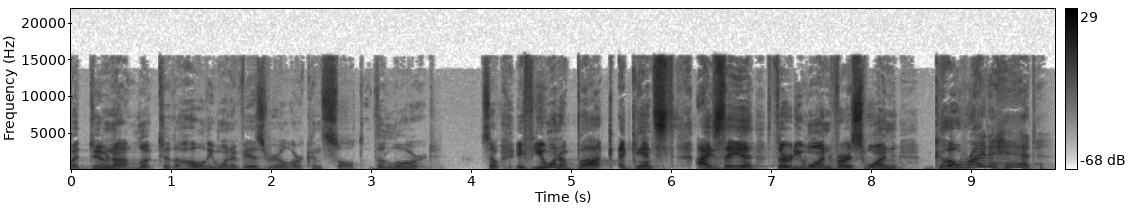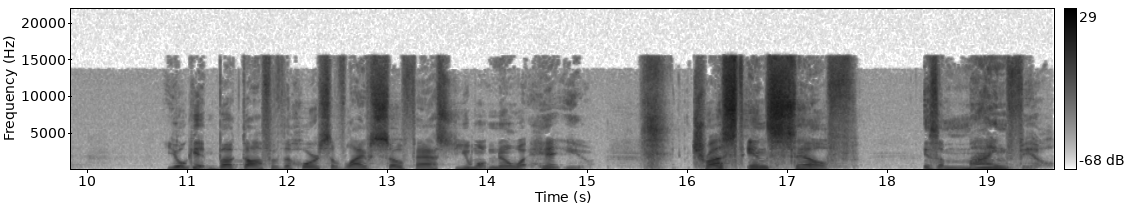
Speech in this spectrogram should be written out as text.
but do not look to the Holy One of Israel or consult the Lord. So if you want to buck against Isaiah 31, verse 1, go right ahead. You'll get bucked off of the horse of life so fast you won't know what hit you. Trust in self is a minefield.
